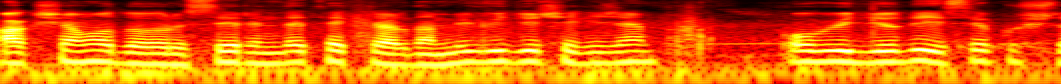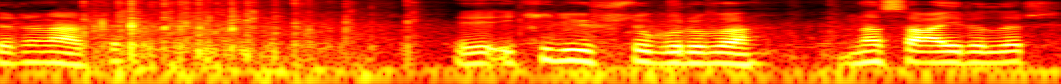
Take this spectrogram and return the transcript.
akşama doğru serinde tekrardan bir video çekeceğim. O videoda ise kuşların artık e, ikili üçlü gruba nasıl ayrılır?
